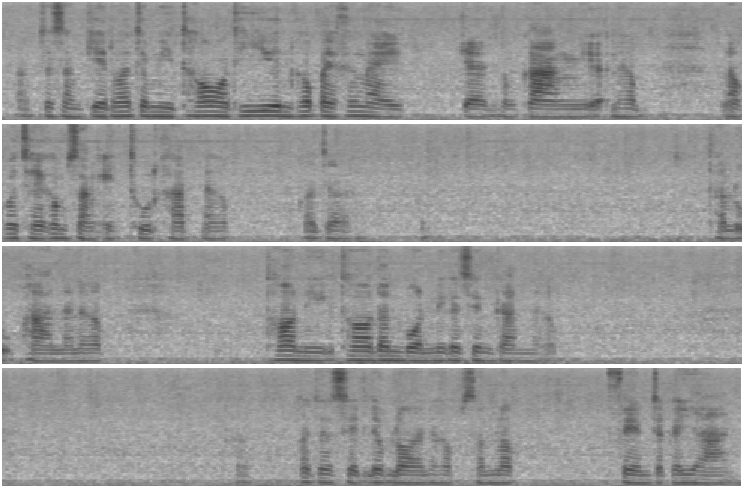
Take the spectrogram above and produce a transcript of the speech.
ครับจะสังเกตว่าจะมีท่อที่ยื่นเข้าไปข้างในแกนตรงกลางเยอะนะครับ เราก็ใช้คำสั่ง extrude cut นะครับ ก็จะ ทะลุผ่านแล้วนะครับ ท่อนี้ท่อด้านบนนี่ก็เช่นกันนะครับก็จะเสร็จเรียบร้อยนะครับสำหรับเฟรมจักรยาน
